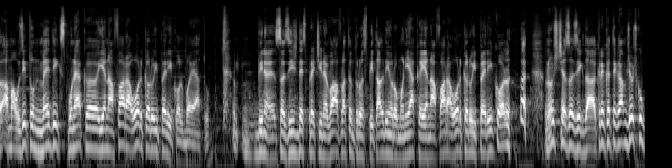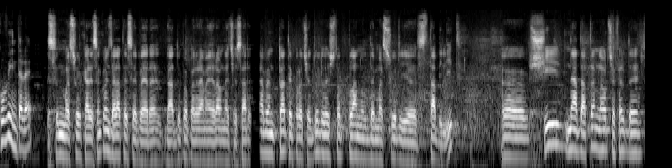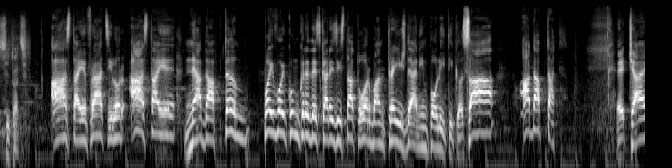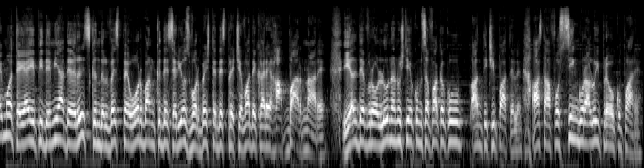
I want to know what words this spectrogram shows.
Am auzit un medic spunea că e în afara oricărui pericol băiatul. Bine, să zici despre cineva aflat într-un spital din România că e în afara oricărui pericol? Nu știu ce să zic, dar cred că te cam joci cu cuvintele Sunt măsuri care sunt considerate severe, dar după părerea mea erau necesare. Avem toate procedurile și tot planul de măsuri eh, stabilit eh, și ne adaptăm la orice fel de situație. Asta e, fraților, asta e, ne adaptăm Păi voi cum credeți că a rezistat Orban 30 de ani în politică? S-a adaptat E, ce ai mă, te ia epidemia de râs când îl vezi pe Orban cât de serios vorbește despre ceva de care habar n-are. El de vreo lună nu știe cum să facă cu anticipatele. Asta a fost singura lui preocupare.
